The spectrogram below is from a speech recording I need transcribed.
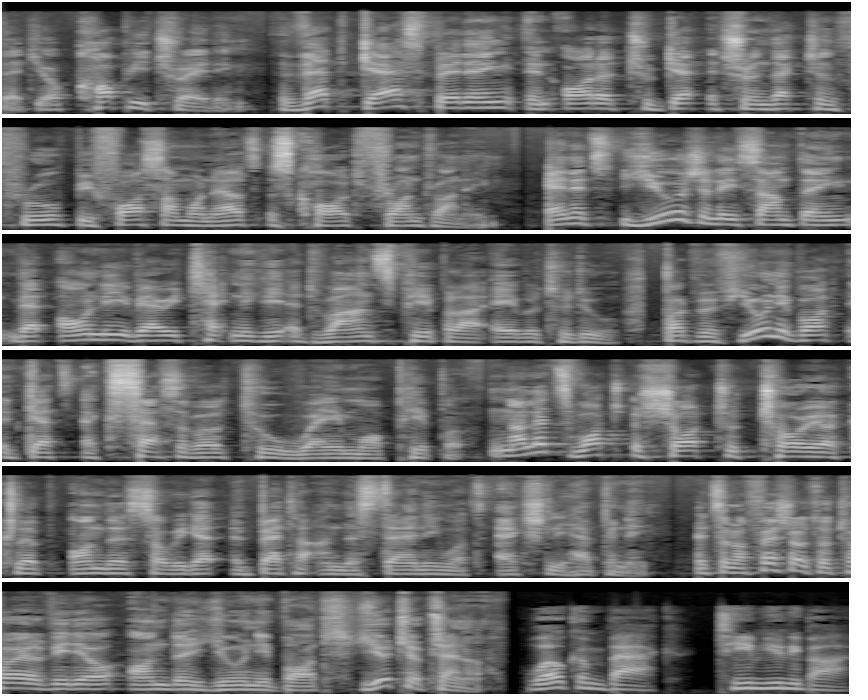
that you're copy trading. That gas bidding in order to get a transaction through before someone else is called front running. And it's usually something that only very technically advanced people are able to do. But with Unibot, it gets accessible to way more people. Now let's watch a short tutorial clip on this so we get a better understanding what's actually happening. It's an official tutorial video on the Unibot YouTube channel. Welcome back, Team Unibot.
